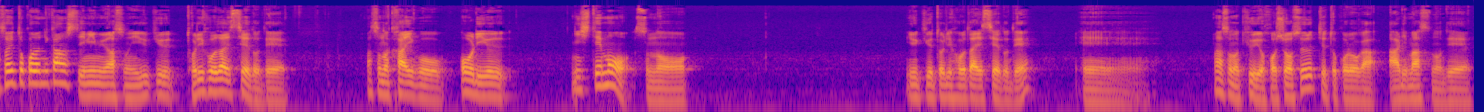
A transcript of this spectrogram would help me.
そういうところに関して耳はその有給取り放題制度で、まあ、その介護を理由にしてもその有給取り放題制度で、えーまあ、その給与を保障するっていうところがありますので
